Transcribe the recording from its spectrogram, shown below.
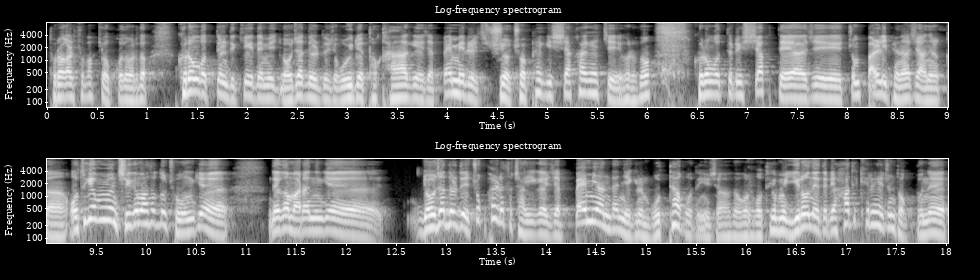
돌아갈 수밖에 없거든. 그래서 그런 것들을 느끼게 되면 여자들도 이제 오히려 더 강하게 이제 빼미를 주어, 주어 패기 시작하겠지. 그래서 그런 것들이 시작돼야지 좀 빨리 변하지 않을까. 어떻게 보면 지금 와서도 좋은 게, 내가 말하는 게, 여자들도 쪽팔려서 자기가 이제 빼미 한다는 얘기를 못 하거든요. 이제 어떻게 보면 이런 애들이 하드캐리 해준 덕분에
